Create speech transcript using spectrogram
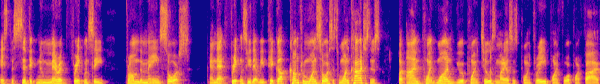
a specific numeric frequency from the main source. And that frequency that we pick up comes from one source. It's one consciousness, but I'm 0.1, you're 0.2, somebody else is 0.3, 0.4, 0.5.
